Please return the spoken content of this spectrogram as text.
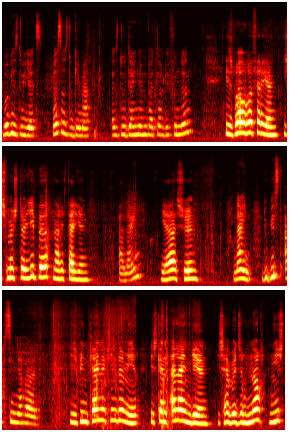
Wo bist du jetzt? Was hast du gemacht? Hast du deinen Vater gefunden? Ich brauche Ferien. Ich möchte lieber nach Italien. Allein? Ja, schön. Nein, du bist 18 Jahre alt. Ich bin keine Kinder mehr. Ich kann allein gehen. Ich habe dir noch nicht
